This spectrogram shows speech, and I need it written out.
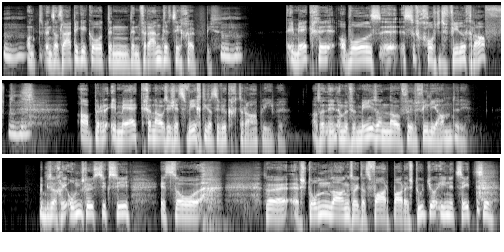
Mhm. Und wenn es als Lebige geht, dann, dann verändert sich etwas. Mhm. Ich merke, obwohl es, äh, es kostet viel Kraft, mhm. aber ich merke auch, es ist jetzt wichtig, dass ich wirklich dranbleibe. Also nicht nur für mich, sondern auch für viele andere. Ich war so ein bisschen unschlüssig, gewesen, jetzt so, so eine Stunde lang so in das fahrbare Studio reinzusitzen.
